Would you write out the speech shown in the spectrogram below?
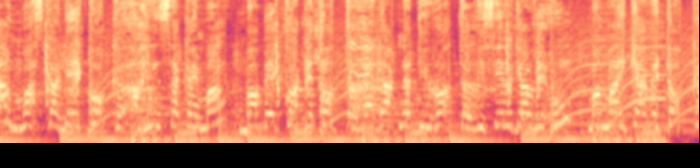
අයියා මස්කඩේ කොක්ක අහිංසකයි මං. බබෙක් වගේ තොත්ත වැඩක් නැති රොත්ත විසිල් ගැවේ උන් මමයි කැවේ ටොක්ක.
